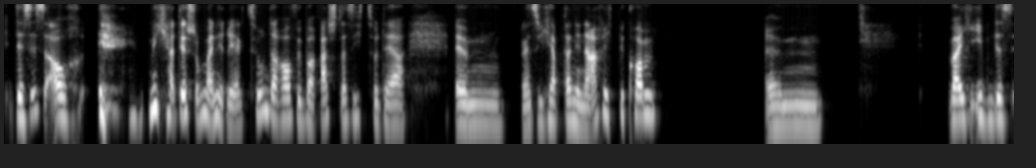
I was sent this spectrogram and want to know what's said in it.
Das ist auch, mich hat ja schon meine Reaktion darauf überrascht, dass ich zu der, ähm, also ich habe da eine Nachricht bekommen, ähm, weil ich eben das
